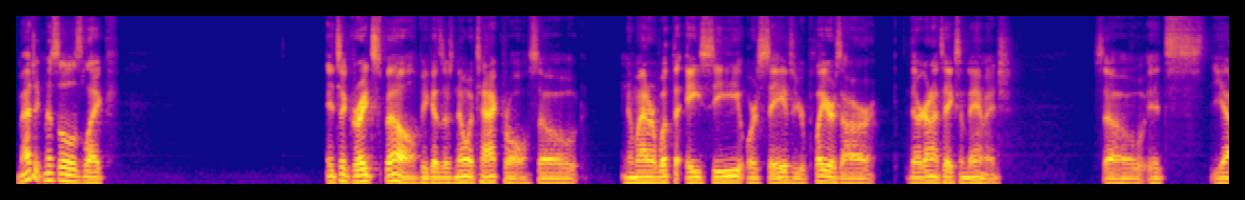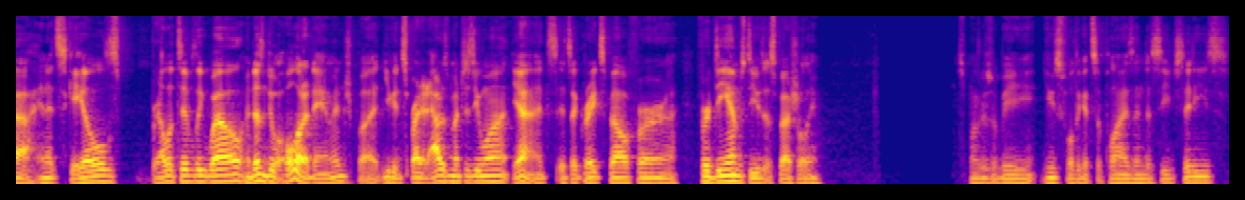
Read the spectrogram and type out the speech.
magic missiles like it's a great spell because there's no attack roll. So no matter what the AC or saves your players are, they're gonna take some damage. So it's yeah, and it scales relatively well. It doesn't do a whole lot of damage, but you can spread it out as much as you want. Yeah, it's it's a great spell for uh, for DMs to use especially. Smugglers will be useful to get supplies into siege cities.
